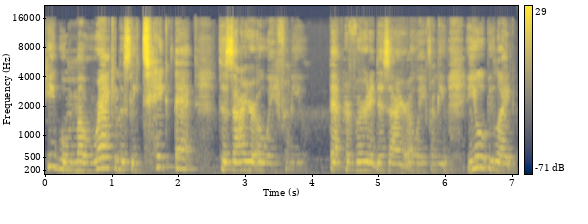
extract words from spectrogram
he will miraculously take that desire away from you that perverted desire away from you and you'll be like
